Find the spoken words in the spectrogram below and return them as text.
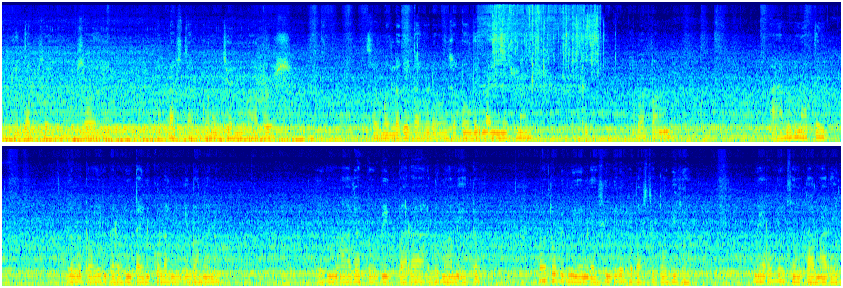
Makita ko sa inyo. So, ayan. Na-plaster ko na dyan yung others. So, maglagay tayo doon sa tubig mainit ng iba pang aanuhin natin. Lulutuin pero hintayin ko lang yung ibang ano yung other tubig para dumami ito. Yung tubig na yan guys, hindi lang basta tubig ha. Meron din siyang tamarin,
